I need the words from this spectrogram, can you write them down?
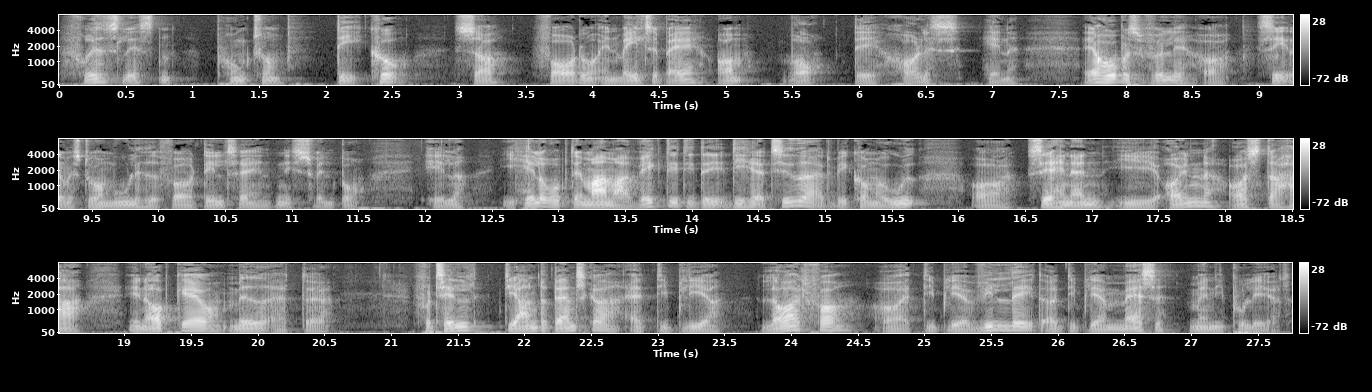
frihedslisten.dk så får du en mail tilbage om, hvor det holdes henne. Jeg håber selvfølgelig at se dig, hvis du har mulighed for at deltage enten i Svendborg eller i Hellerup. Det er meget, meget vigtigt i de, de her tider, at vi kommer ud og ser hinanden i øjnene. Os, der har en opgave med at øh, fortælle de andre danskere, at de bliver løjet for, og at de bliver vildledt, og at de bliver masse manipuleret.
